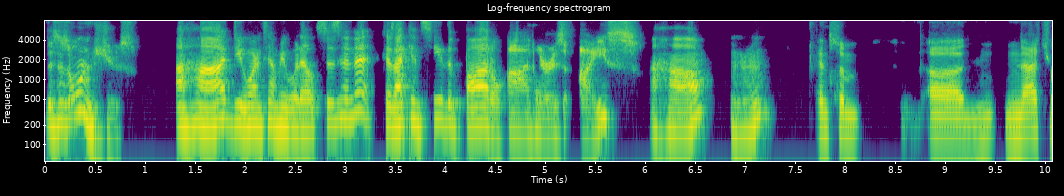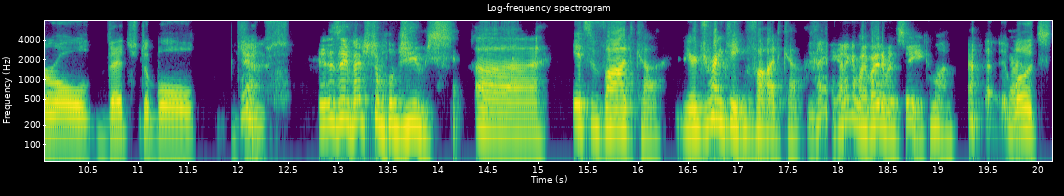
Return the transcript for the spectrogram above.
this is orange juice. Uh huh. Do you want to tell me what else is in it? Because I can see the bottle. Uh, there is ice. Uh huh. Mm-hmm. and some uh natural vegetable Yeah. juice. It is a vegetable juice. Uh, it's vodka. You're drinking vodka. Hey, I gotta get my vitamin C. Come on. Uh, Well, it's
